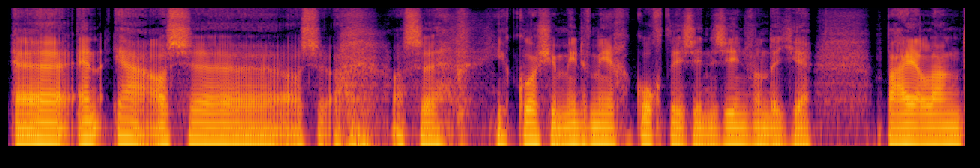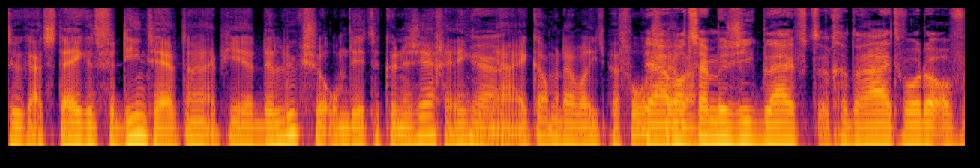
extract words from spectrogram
Eh, en ja, als, eh, als, als eh, je kostje min of meer gekocht is in de zin van dat je een paar jaar lang natuurlijk uitstekend verdiend hebt, dan heb je de luxe om dit te kunnen zeggen. En ik, Ja. ja. ik kan me daar wel iets bij voorstellen. Ja, want zijn muziek blijft gedraaid worden of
